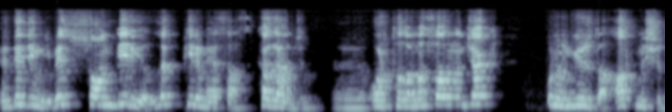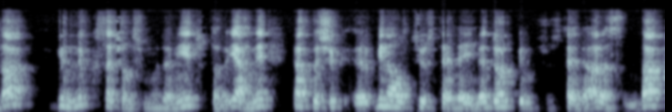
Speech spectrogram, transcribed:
E, dediğim gibi son bir yıllık prim esas kazancın e, ortalaması alınacak. Bunun %60'ı da günlük kısa çalışma ödeneği tutarı. Yani yaklaşık e, 1600 TL ile 4300 TL arasında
